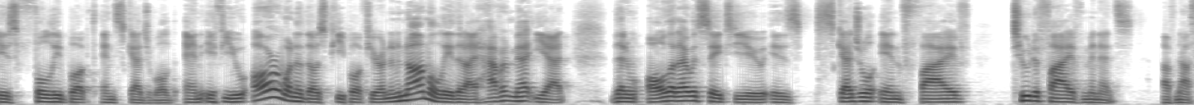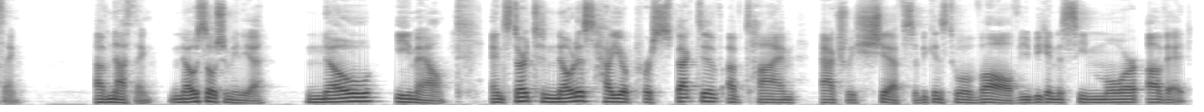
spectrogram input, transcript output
is fully booked and scheduled. And if you are one of those people, if you're an anomaly that I haven't met yet, then all that I would say to you is schedule in five, two to five minutes of nothing, of nothing, no social media, no email, and start to notice how your perspective of time actually shifts. It begins to evolve. You begin to see more of it.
